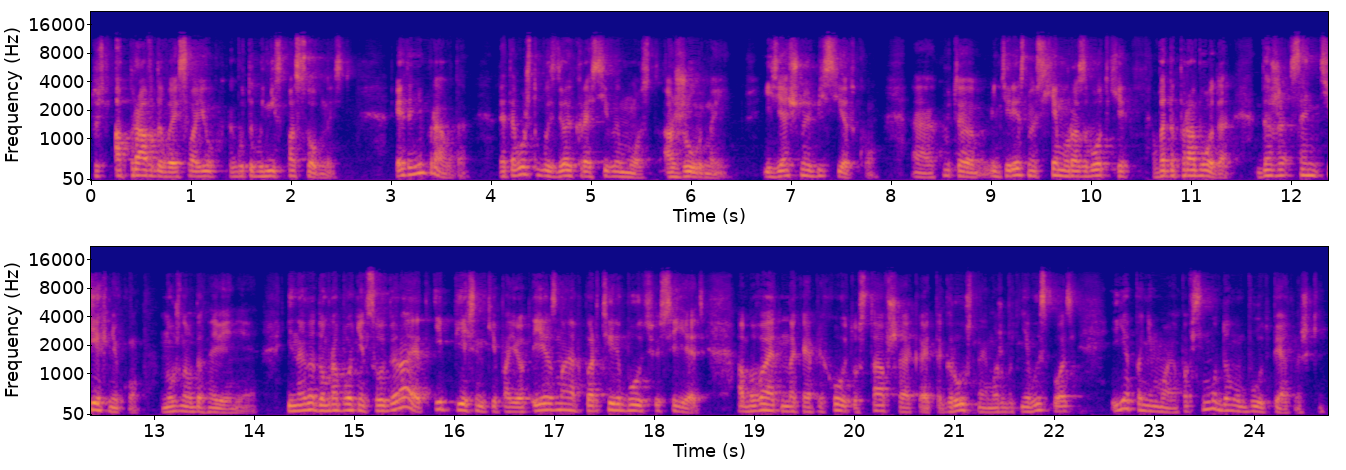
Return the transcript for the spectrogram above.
То есть оправдывая свою как будто бы неспособность. Это неправда. Для того, чтобы сделать красивый мост, ажурный, изящную беседку, э, какую-то интересную схему разводки водопровода, даже сантехнику нужно вдохновение. Иногда домработница убирает и песенки поет, и я знаю, в квартире будет все сиять. А бывает, она такая приходит уставшая, какая-то грустная, может быть, не выспалась, и я понимаю, по всему дому будут пятнышки,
